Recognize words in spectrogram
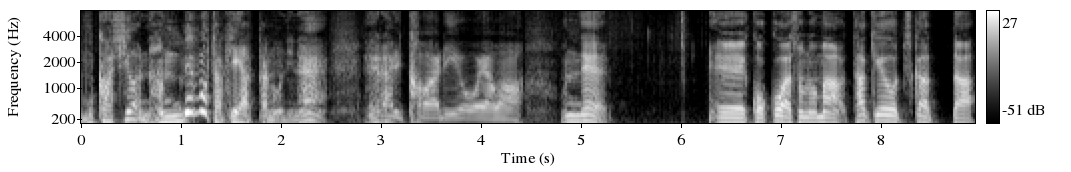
昔は何でも竹やったのにね。えらい変わりようやわ。ほんで、えー、ここはそのまあ竹を使った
